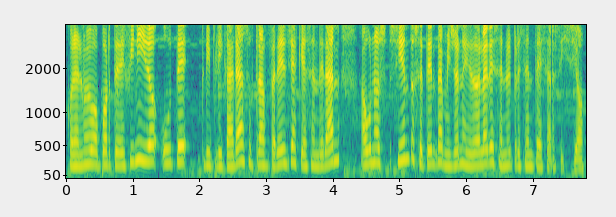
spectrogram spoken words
Con el nuevo aporte definido, UTE triplicará sus transferencias que ascenderán a unos 170 millones de dólares en el presente ejercicio.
